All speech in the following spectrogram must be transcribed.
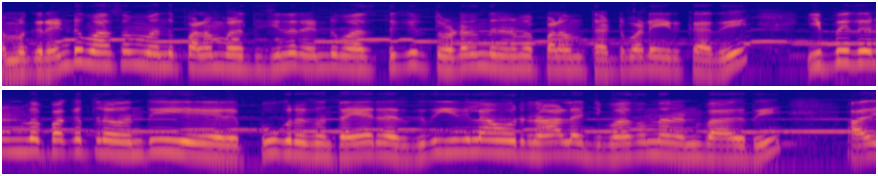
நமக்கு ரெண்டு மாதம் வந்து பழம் பழுத்துச்சுன்னா ரெண்டு மாதத்துக்கு தொடர்ந்து நண்பா பழம் தட்டுப்பாடே இருக்காது. இப்போ இது நண்பா பக்கத்தில் வந்து பூக்கிறதுக்கும் தயாராக இருக்குது. இதெல்லாம் ஒரு நாலு அஞ்சு மாதம் தான் நண்பா ஆகுது. அது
